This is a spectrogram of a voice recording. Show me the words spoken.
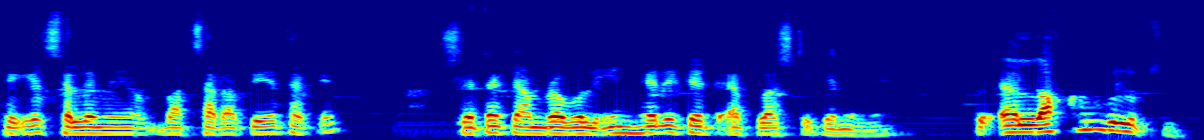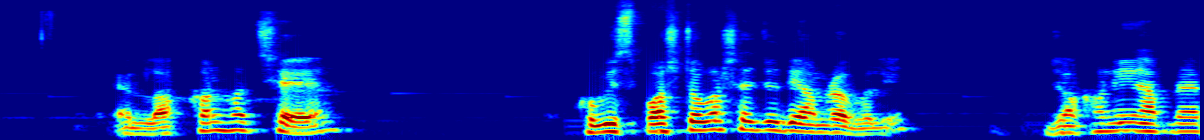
থেকে ছেলে মেয়ে, বাচ্চারা পেয়ে থাকে। সেটাকে আমরা বলি ইনহেরিটেড অ্যাপ্লাস্টিক এনিমিয়া তো এর লক্ষণগুলো কি? এর লক্ষণ হচ্ছে খুবই স্পষ্ট ভাষায় যদি আমরা বলি, যখনই আপনার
